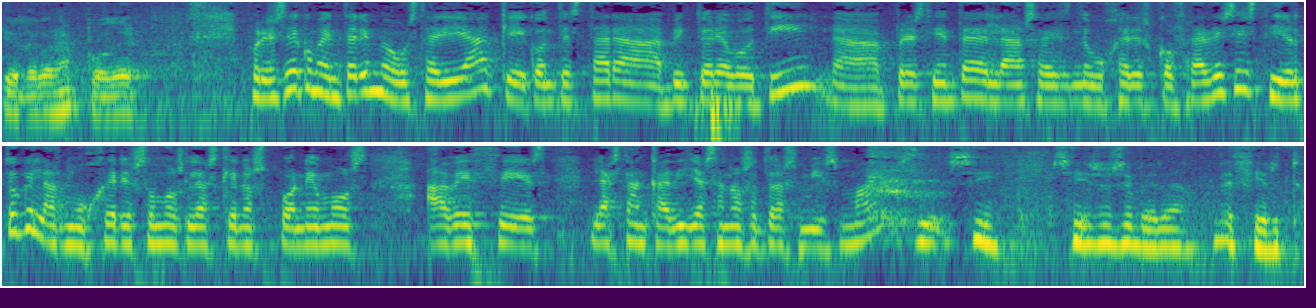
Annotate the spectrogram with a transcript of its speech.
y otra cosa es poder. Por ese comentario me gustaría que contestara Victoria Botí, la presidenta de la Asociación de Mujeres Cofrades. ¿Es cierto que las mujeres somos las que nos ponemos a veces las zancadillas a nosotras mismas? Sí, sí, eso sí es verdad, es cierto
